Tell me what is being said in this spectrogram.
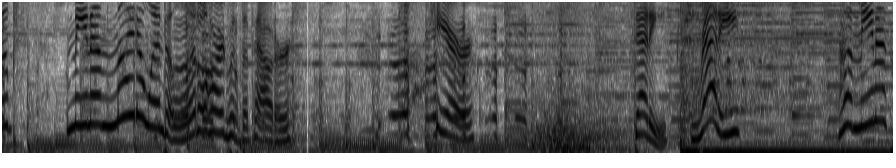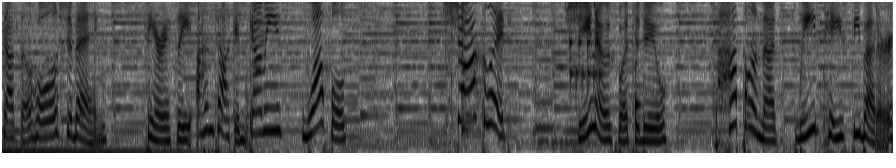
Oops, Mina might have went a little hard with the powder. Here. Steady. Ready? Amina's got the whole shebang. Seriously, I'm talking gummies, waffles, chocolate! She knows what to do. Pop on that sweet, tasty butter.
